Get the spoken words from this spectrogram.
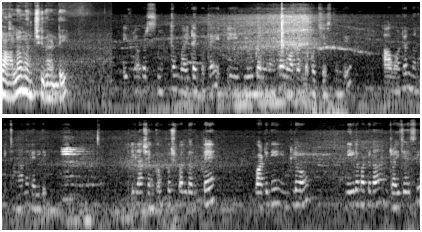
చాలా మంచిదండి. ఈ ఫ్లవర్స్ మొత్తం వైట్ అయిపోతాయి ఈ బ్లూ కలర్ అంతా వాటర్లోకి వచ్చేస్తుంది. ఆ వాటర్ మనకి చాలా హెల్దీ ఇలా శంఖం పుష్పాలు దొరికితే వాటిని ఇంట్లో నీడ పట్టున డ్రై చేసి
